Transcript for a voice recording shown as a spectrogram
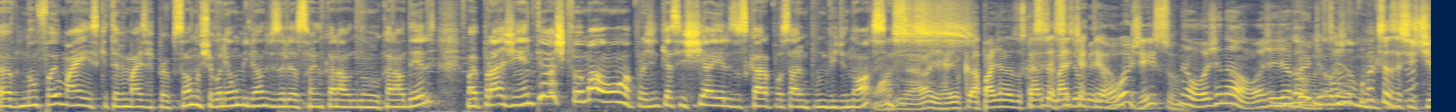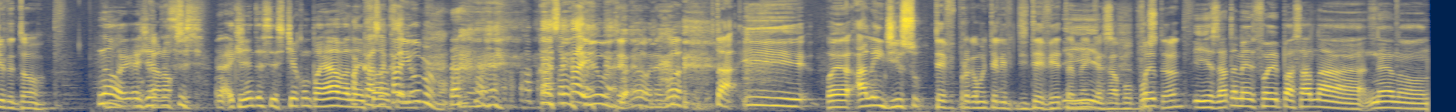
eh, não foi o mais que teve mais repercussão, não chegou nem a um milhão de visualizações no canal, no canal deles. Mas pra gente, eu acho que foi uma honra. Pra gente que assistia a eles, os caras postaram um vídeo nosso. Nossa. Não, e aí a página dos caras tem mais de um até milhão. hoje, é isso? Não, hoje não. Hoje já Não, perdi. mais- não. Como é que vocês assistiram, então? Não, No- a gente que é que a gente assistia, acompanhava na A casa infância. caiu, né? meu irmão. A casa caiu, entendeu? O negócio... Tá, e é, além disso, teve programa de TV também que Isso. acabou Foi- postando. e exatamente, foi passado na, né, no,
